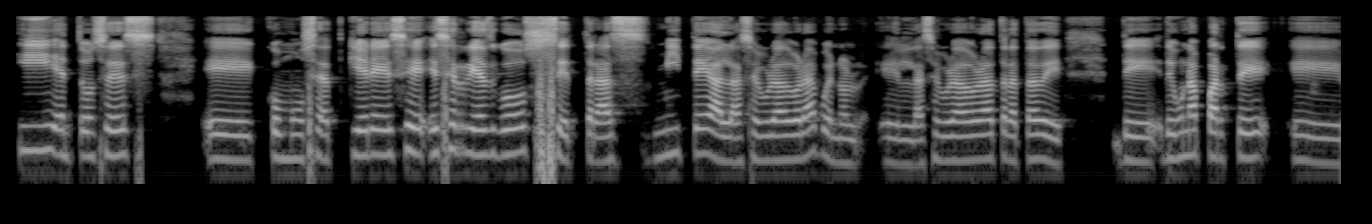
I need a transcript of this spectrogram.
y entonces eh, como se adquiere ese, ese riesgo, se transmite a la aseguradora. Bueno, eh, la aseguradora trata de, de, una parte eh,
